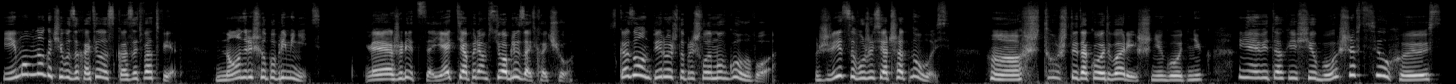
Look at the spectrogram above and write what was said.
и ему много чего захотелось сказать в ответ, но он решил поприменить. «Э, жрица, я тебя прям все облизать хочу!» Сказал он первое, что пришло ему в голову. Жрица в ужасе отшатнулась. «Ах, что ж ты такое творишь, негодник? Я ведь так еще больше втюхаюсь!»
